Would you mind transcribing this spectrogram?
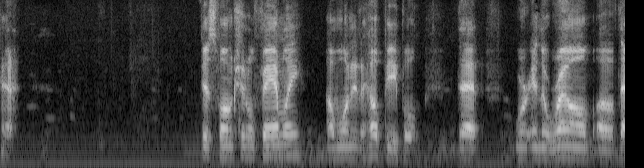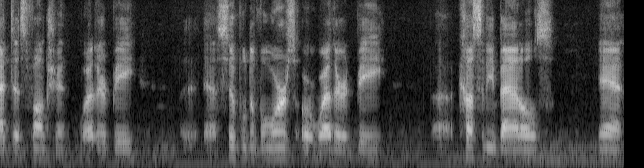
dysfunctional family. I wanted to help people that were in the realm of that dysfunction, whether it be a simple divorce or whether it be uh, custody battles and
